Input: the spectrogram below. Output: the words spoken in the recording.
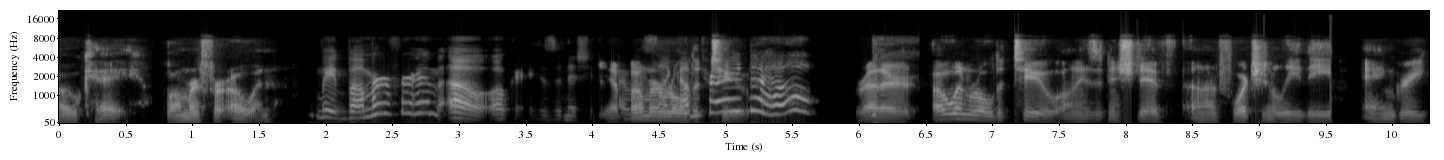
Okay, bummer for Owen. Wait, bummer for him? Oh, okay, his initiative. Yeah, I was Bummer like, rolled I'm a trying two. to help. Rather, Owen rolled a two on his initiative, and unfortunately, the angry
